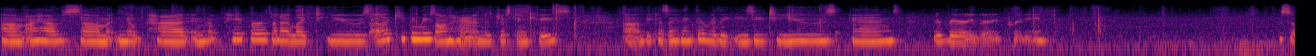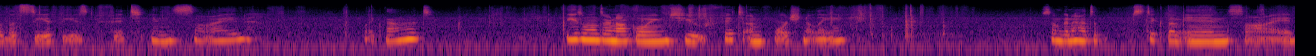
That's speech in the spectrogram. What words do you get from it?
Um, I have some notepad and note paper that I like to use. I like keeping these on hand just in case uh, because I think they're really easy to use and they're very, very pretty. So let's see if these fit inside like that. These ones are not going to fit, unfortunately. So I'm going to have to stick them inside.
